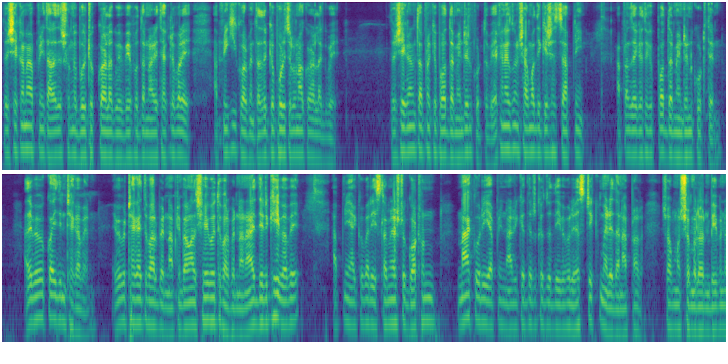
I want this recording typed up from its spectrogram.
তো সেখানে আপনি তাদের সঙ্গে বৈঠক করা লাগবে বেপদা নারী থাকলে পরে আপনি কি করবেন? তাদেরকে পরিচালনা করা লাগবে। তো সেখানে তো আপনাকে পদ্মা মেনটেন করতে হবে। এখানে একজন সাংবাদিক এসেছে, আপনি আপনার জায়গা থেকে পদ্মা মেনটেন করতেন। আর এভাবে কয়দিন ঠেকাবেন? এভাবে ঠেকাইতে পারবেন না, আপনি বাংলাদেশে হতে পারবেন না। নারীদেরকে এইভাবে আপনি একেবারে ইসলামী রাষ্ট্র গঠন না করি আপনি নারীদেরকে যদি এইভাবে রেস্ট্রিক্ট মেরে দেন আপনার সংবাদ সম্মেলন, বিভিন্ন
